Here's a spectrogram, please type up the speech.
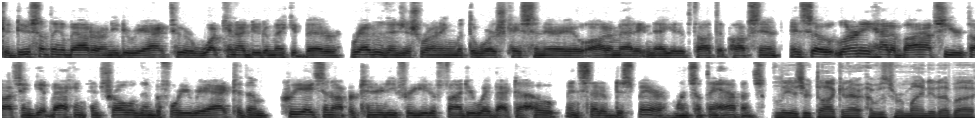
to do something about or I need to react to or what can I do to make it better rather than just running with the worst case scenario, automatic negative thought that pops in. And so learning how to biopsy your thoughts and get back in control of them before you react to them creates an opportunity for you to find your way back to hope instead of despair when something happens. Lee, as you're talking, I, I was reminded of a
